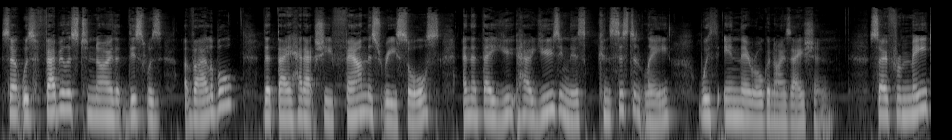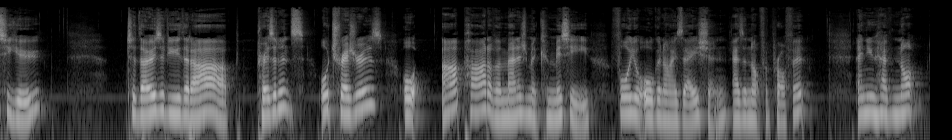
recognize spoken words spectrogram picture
So it was fabulous to know that this was available, that they had actually found this resource, and that they are using this consistently within their organisation. So from me to you, to those of you that are presidents or treasurers or are part of a management committee for your organization as a not for profit and you have not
